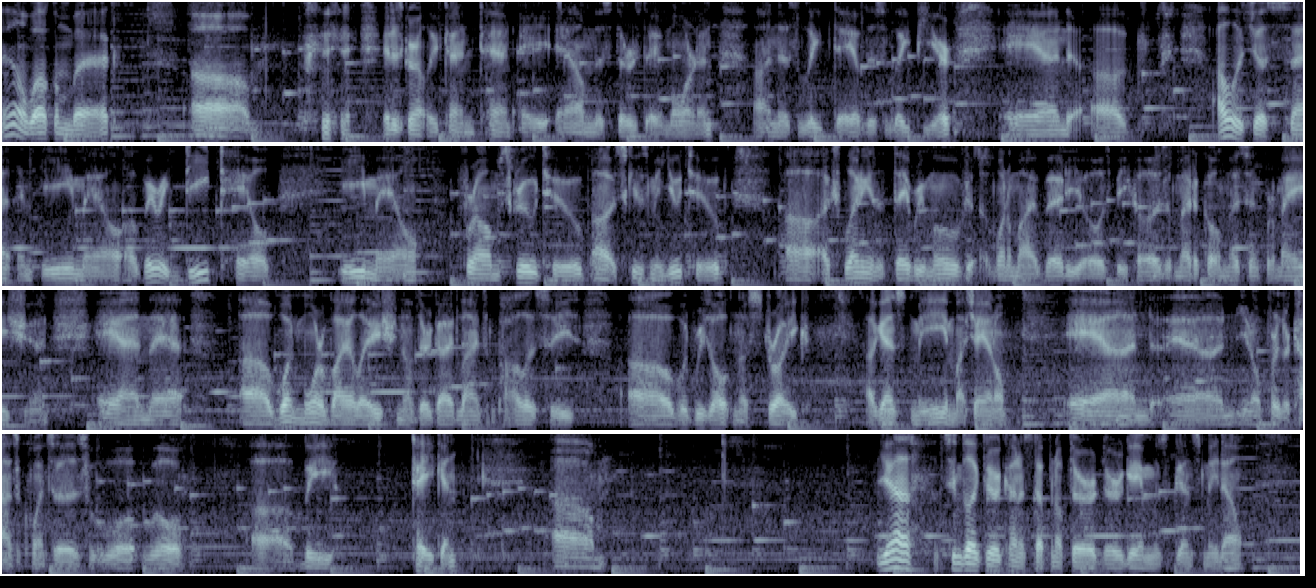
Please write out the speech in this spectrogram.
Well, welcome back. Um, it is currently 10 10 a.m. this Thursday morning on this leap day of this leap year. And uh, I was just sent an email, a very detailed email from ScrewTube, uh, excuse me, YouTube, uh, explaining that they removed one of my videos because of medical misinformation and that uh, one more violation of their guidelines and policies uh, would result in a strike against me and my channel. And and you know further consequences will will uh, be taken. Um, yeah it seems like they're kind of stepping up their their games against me now.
